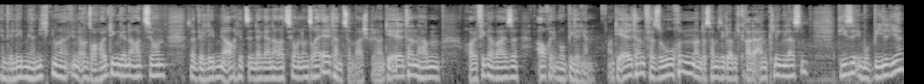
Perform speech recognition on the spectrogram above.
Denn wir leben ja nicht nur in unserer heutigen Generation, sondern wir leben ja auch jetzt in der Generation unserer Eltern zum Beispiel. Und die Eltern haben häufigerweise auch Immobilien. Und die Eltern versuchen, und das haben sie, glaube ich, gerade anklingen lassen, diese Immobilie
